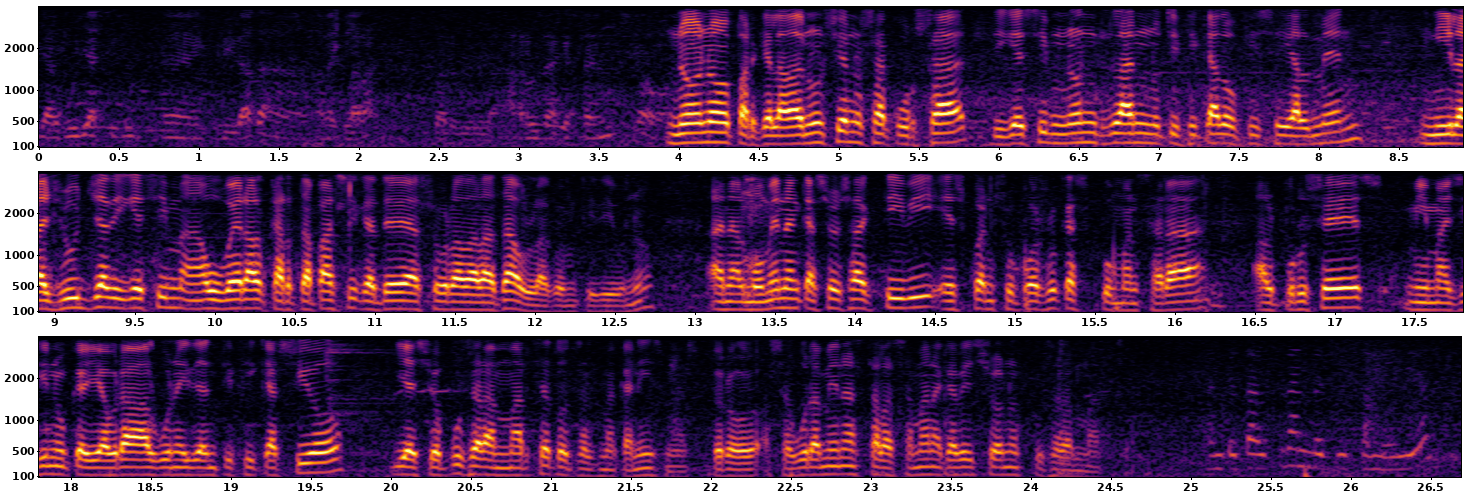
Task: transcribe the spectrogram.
I algú ja ha sigut eh, cridat a, a declarar d'aquesta denúncia? No, no, perquè la denúncia no s'ha cursat, diguéssim, no ens l'han notificat oficialment, ni la jutge, diguéssim, ha obert el cartapassi que té a sobre de la taula, com qui diu, no? En el moment en què això s'activi és quan suposo que es començarà el procés, m'imagino que hi haurà alguna identificació i això posarà en marxa tots els mecanismes, però segurament fins la setmana que ve això no es posarà en marxa. En total seran 12 famílies?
